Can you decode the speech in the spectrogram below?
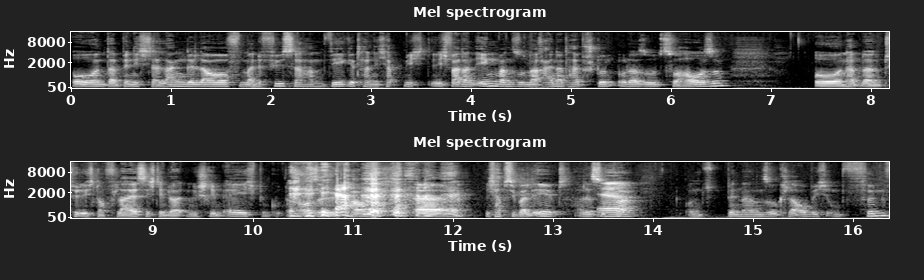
Und dann bin ich da lang gelaufen, meine Füße haben wehgetan. Ich habe mich, ich war dann irgendwann so nach eineinhalb Stunden oder so zu Hause und habe dann natürlich noch fleißig den Leuten geschrieben, ey, ich bin gut nach Hause gekommen, äh, ich habe es überlebt, alles super. Ja. Und bin dann so, glaube ich, um 5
